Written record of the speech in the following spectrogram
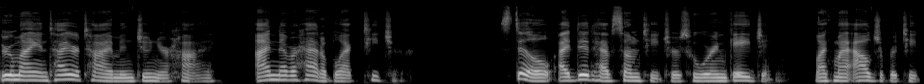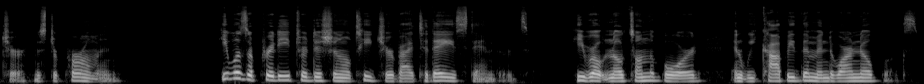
Through my entire time in junior high, I never had a black teacher. Still, I did have some teachers who were engaging like my algebra teacher, Mr. Perlman. He was a pretty traditional teacher by today's standards. He wrote notes on the board, and we copied them into our notebooks.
